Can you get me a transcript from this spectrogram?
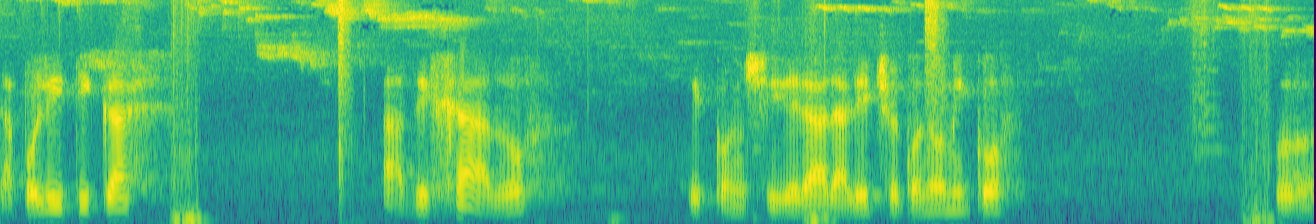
la política ha dejado de considerar al hecho económico uh,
